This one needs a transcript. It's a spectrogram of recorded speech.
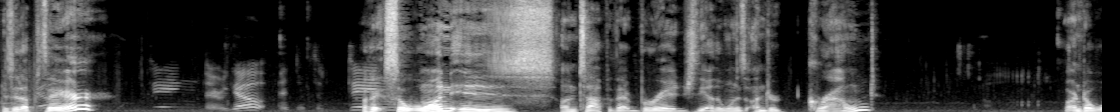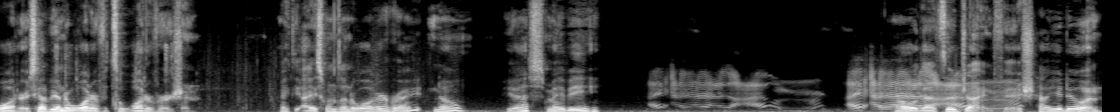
Is it up there? There we go. And it's a ding. Okay, so one is on top of that bridge. The other one is underground? Or underwater. It's gotta be underwater if it's a water version. Like the ice one's underwater, right? No? Yes? Maybe? Oh, that's a giant fish. How you doing?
